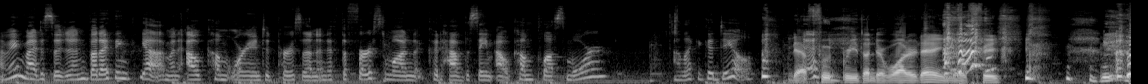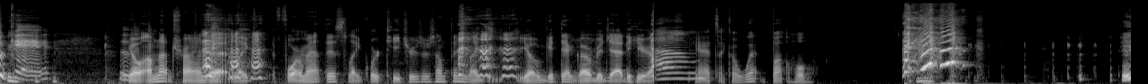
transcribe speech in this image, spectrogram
I made my decision, but I think, yeah, I'm an outcome oriented person. And if the first one could have the same outcome plus more, I like a good deal. that food breathe underwater you know, fish. okay. Yo, I'm not trying to like format this like we're teachers or something. Like, yo, get that garbage out of here. Um, yeah, it's like a wet butthole.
